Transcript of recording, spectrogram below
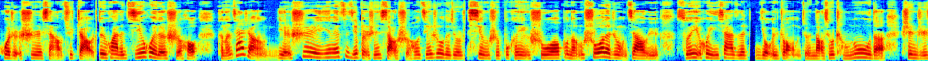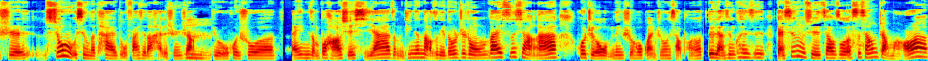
或者是想要去找对话的机会的时候，可能家长也是因为自己本身小时候接受的就是性是不可以说、不能说的这种教育，所以会一下。下子有一种就是恼羞成怒的，甚至是羞辱性的态度发泄到孩子身上，比如会说：“哎，你怎么不好好学习呀？怎么天天脑子里都是这种歪思想啊？”或者我们那时候管这种小朋友对两性关系感兴趣叫做“思想长毛”啊。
